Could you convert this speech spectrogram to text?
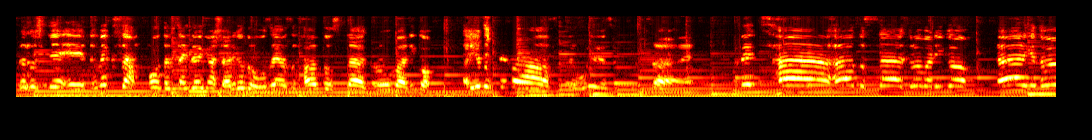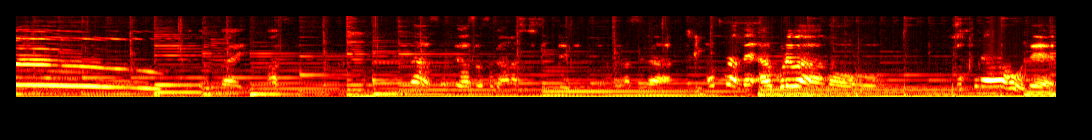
さあ、そして、えー、ドメックさん、もうたくさんいただきました。ありがとうございます。ハートスター、クローバー、リコ、ありがとうございます。お礼をさせてください。ドメックさん、ハートスター、クローバー、リコ、ありがとうありがとうございます。さあ、それでは早速話していきたいと思いますが、もちろんね、あこれはあの沖縄の方で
